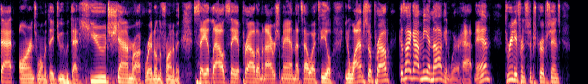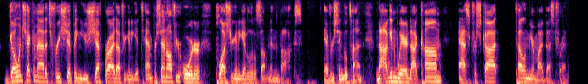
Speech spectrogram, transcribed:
fat orange one, what they do with that huge shamrock right on the front of it. Say it loud, say it proud. I'm an Irish man. That's how I feel. You know why I'm so proud? Because I got me a noggin wear hat, man. Three different subscriptions. Go and check them out. It's free shipping. Use Chef Bride off. You're going to get 10% off your order. Plus, you're going to get a little something in the box every single time. Nogginwear.com. Ask for Scott. Tell him you're my best friend.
